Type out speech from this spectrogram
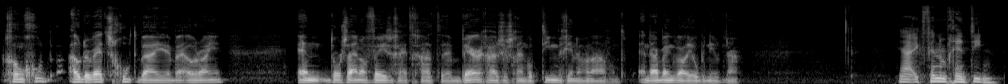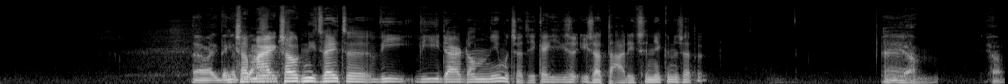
gewoon goed, ouderwets goed bij, bij Oranje. En door zijn afwezigheid gaat uh, Berghuis waarschijnlijk op 10 beginnen vanavond. En daar ben ik wel heel benieuwd naar. Ja, ik vind hem geen 10. Nou, maar ik, denk ik zou, maar ik zou ook niet weten wie, wie daar dan neer moet zetten. Kijk, je, je zou Tadic neer kunnen zetten. Ja. Um, ja.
